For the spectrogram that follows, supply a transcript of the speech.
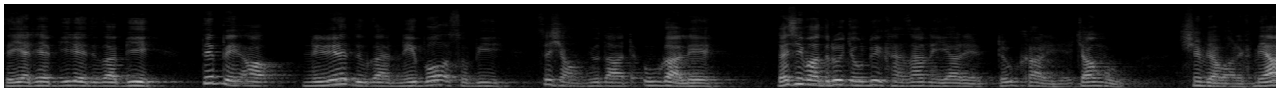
ဇေယျက်ထဲပြေးတဲ့သူကပြေးတစ်ပင်အောက်နေတဲ့သူကနေပေါ့ဆိုပြီးစစ်ဆောင်မျိုးသားတဦးကလည်းလက်ရှိမှာသူတို့ကြုံတွေ့ခံစားနေရတဲ့ဒုက္ခတွေအကြောင်းကိုရှင်းပြပါရခင်ဗျာ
